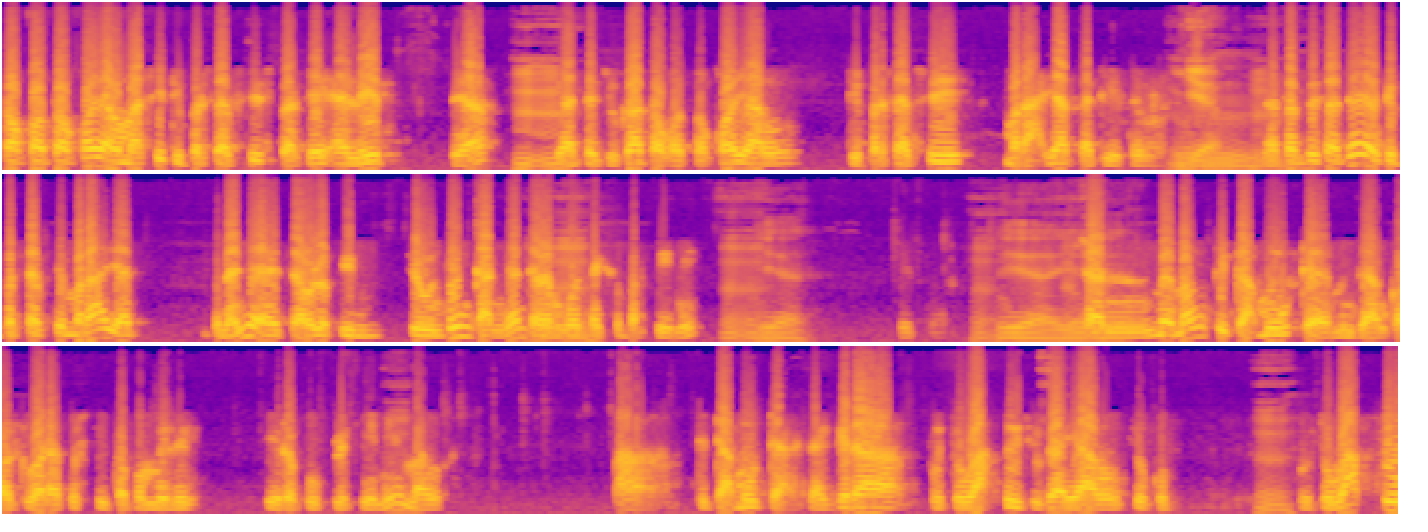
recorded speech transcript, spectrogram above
tokoh-tokoh yang masih dipersepsi sebagai elit ya. Ya, ada juga tokoh-tokoh yang dipersepsi merakyat tadi itu. Iya. Hmm. Nah tentu saja yang dipersepsi merakyat sebenarnya ya jauh lebih diuntungkan kan dalam Mm. konteks seperti ini. Iya. Gitu. Mm. Iya, iya. Dan memang tidak mudah menjangkau 200 juta pemilih di Republik ini memang ah, tidak mudah. Saya kira butuh waktu juga yang cukup Mm. butuh waktu,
